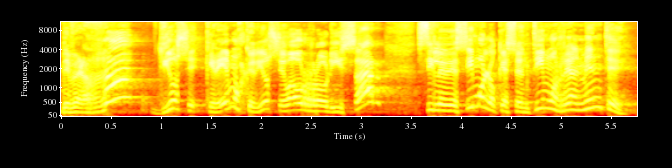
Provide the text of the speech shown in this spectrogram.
¿De verdad? Dios, ¿Creemos que Dios se va a horrorizar si le decimos lo que sentimos realmente?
